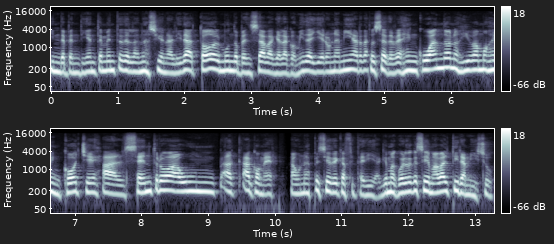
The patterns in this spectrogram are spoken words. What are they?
independientemente de la nacionalidad, todo el mundo pensaba que la comida allí era una mierda, entonces de vez en cuando nos íbamos en coche al centro a, un, a comer a una especie de cafetería que me acuerdo que se llamaba el tiramisú.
